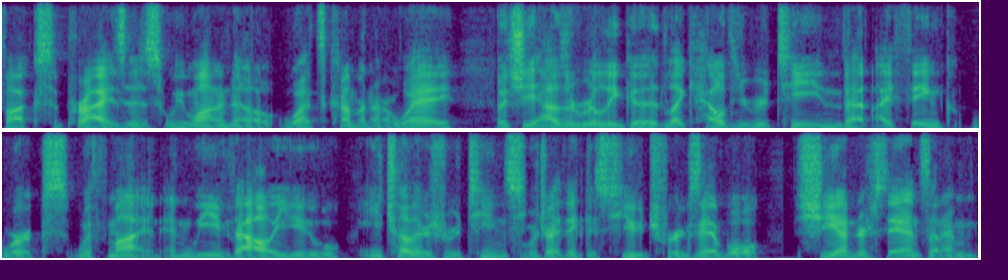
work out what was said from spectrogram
fuck surprises. We want to know what's coming our way but she has a really good like healthy routine that i think works with mine and we value each other's routines which i think is huge for example she understands that I'm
